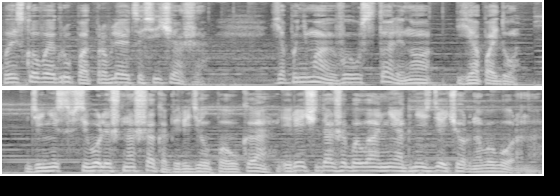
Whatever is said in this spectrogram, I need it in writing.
Поисковая группа отправляется сейчас же. Я понимаю, вы устали, но я пойду. Денис всего лишь на шаг опередил паука, и речь даже была не о гнезде черного ворона.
